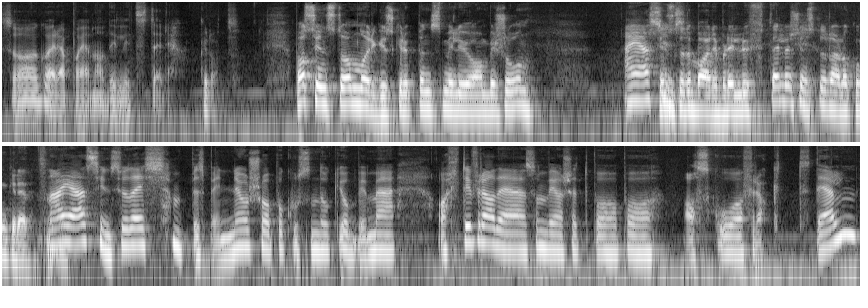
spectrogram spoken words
så går jeg på en av de litt større. Akkurat. Hva syns du om Norgesgruppens miljøambisjon? Nei, jeg Syns syns, du det bare blir luft, eller syns du det er noe konkret? nei, jeg syns jo det er kjempespennende å se på hvordan dere jobber med alt ifra det som vi har sett på, på ASKO og fraktdelen.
